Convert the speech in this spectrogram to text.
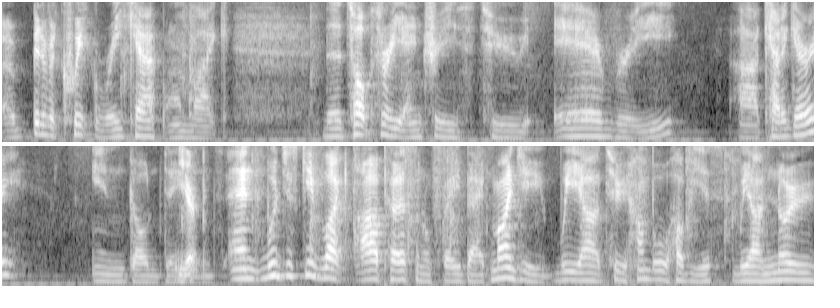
a bit of a quick recap on like the top three entries to every uh, category in Golden Demons, and we'll just give like our personal feedback. Mind you, we are two humble hobbyists. We are no.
